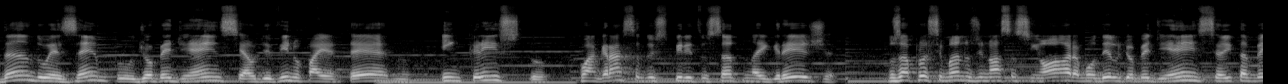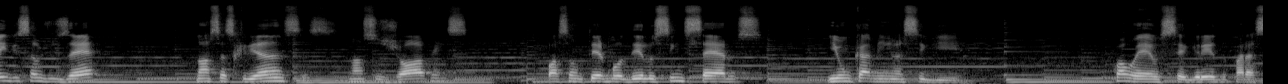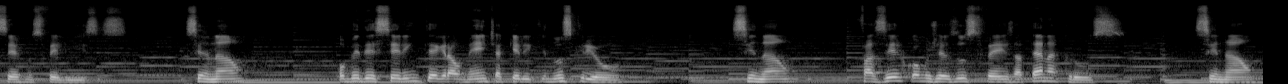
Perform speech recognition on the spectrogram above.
dando o exemplo de obediência ao Divino Pai Eterno, em Cristo, com a graça do Espírito Santo na igreja, nos aproximando de Nossa Senhora, modelo de obediência, e também de São José, nossas crianças, nossos jovens possam ter modelos sinceros e um caminho a seguir. Qual é o segredo para sermos felizes? Senão, obedecer integralmente aquele que nos criou. Senão, fazer como Jesus fez até na cruz. Senão,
